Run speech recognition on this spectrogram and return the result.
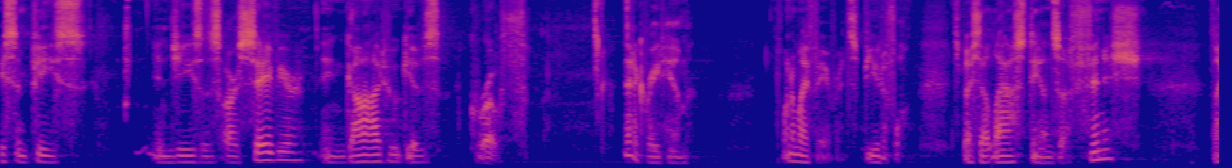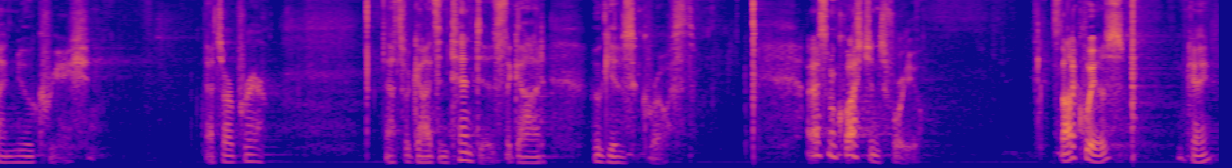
Grace and peace in Jesus, our Savior, in God who gives growth. Isn't that a great hymn? It's one of my favorites. Beautiful. Especially that last stanza finish thy new creation. That's our prayer. That's what God's intent is the God who gives growth. I have some questions for you. It's not a quiz, okay?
